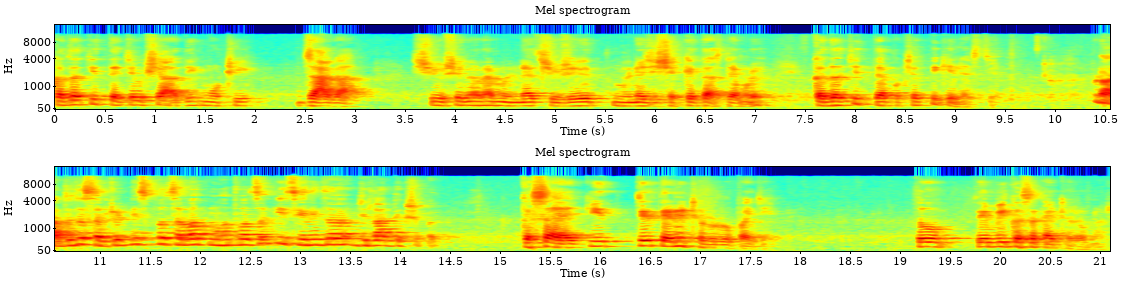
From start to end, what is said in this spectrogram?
कदाचित त्याच्यापेक्षा अधिक मोठी जागा शिवसेनेला मिळण्यात शिवसेनेत मिळण्याची शक्यता असल्यामुळे कदाचित त्या पक्षात ते केले असते. पण राज्याचं सरचिटणीस पद सर्वात महत्वाचं की सेनेचं जिल्हाध्यक्षपद? कसं आहे की ते त्यांनी ठरवलं पाहिजे. तो ते मी कसं काय ठरवणार?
